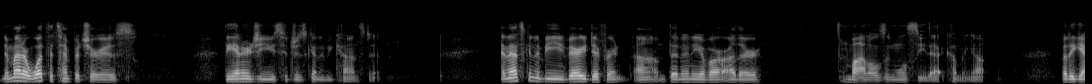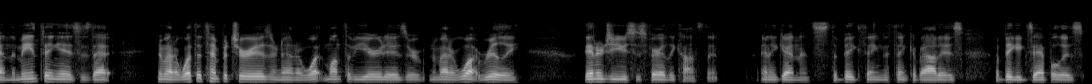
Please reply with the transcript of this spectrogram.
no matter what the temperature is, the energy usage is going to be constant. And that's going to be very different um, than any of our other models, and we'll see that coming up. But again, the main thing is, is that no matter what the temperature is, or no matter what month of year it is, or no matter what, really, the energy use is fairly constant. And again, that's the big thing to think about is, a big example is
